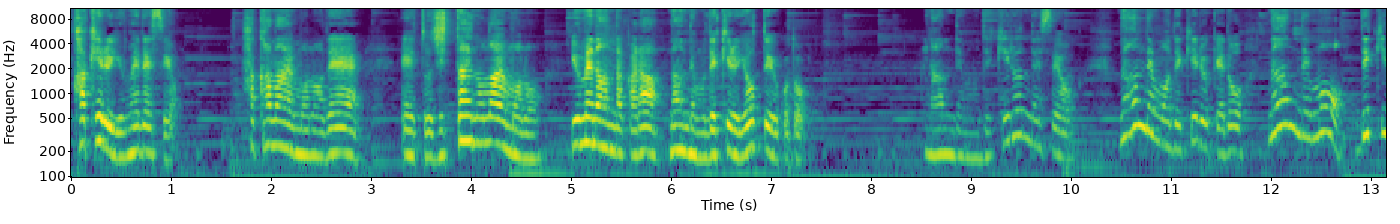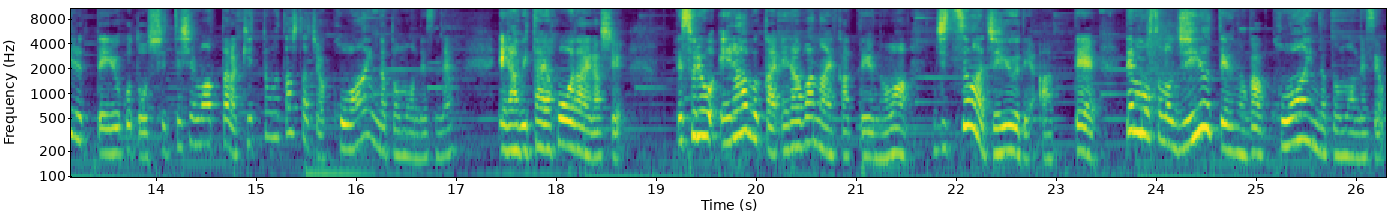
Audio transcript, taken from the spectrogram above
かける夢ですよ。儚いもので、えーと、実体のないもの。夢なんだから何でもできるよっていうこと。何でもできるんですよ。何でもできるけど何でもできるっていうことを知ってしまったらきっと私たちは怖いんだと思うんですね。選びたい放題だし。でそれを選ぶか選ばないかっていうのは実は自由であってでもその自由っていうのが怖いんだと思うんですよ。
